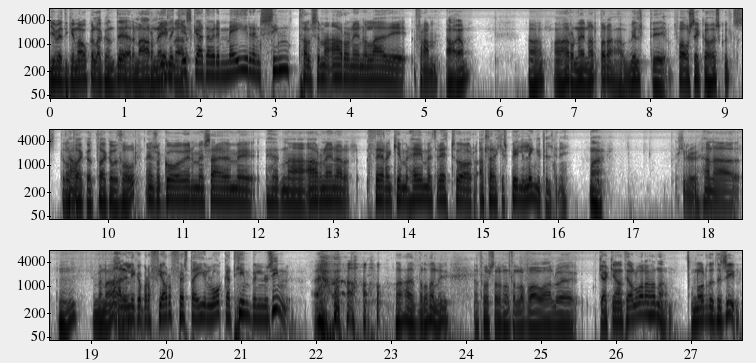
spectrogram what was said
ég veit ekki nákvæmlega hvernig þetta er en Aron Ég ætla Einar að giska að þetta veri meir en símtal sem að Aron Einar laði fram. Já, já, já Aron Einar bara vildi fá Sigga Höskulds til að taka, taka við Þór. Eins og góða vinur minn sagði við mig hérna, Aron Einar þegar hann kemur heim eftir 1-2 ár allar ekki að spila í lengjutildinni Nei, Skilur, þannig að mm. ég hann er líka bara fjárfesta í loka tímbilinu sínu. Það er bara þannig. En þú sér náttúrulega að fá alveg geggjana þjálfara hana, norður til sín.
